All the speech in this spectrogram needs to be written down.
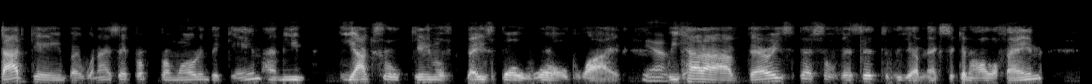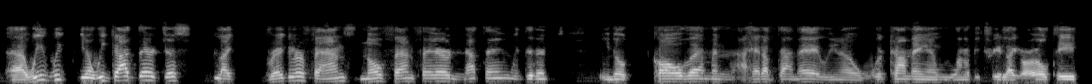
that game, but when I say pro- promoting the game, I mean the actual game of baseball worldwide. Yeah. We had a very special visit to the uh, Mexican Hall of Fame. Uh, we, we, you know, we got there just like regular fans, no fanfare, nothing. We didn't, you know, call them and ahead of time, hey, you know, we're coming and we want to be treated like royalty.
